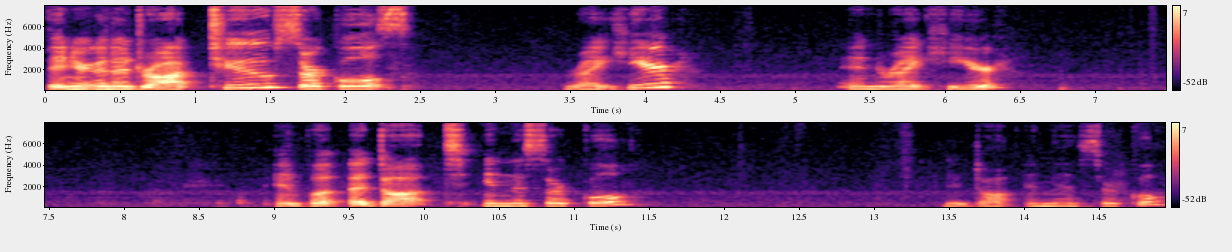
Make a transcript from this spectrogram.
Then you're going to draw two circles right here and right here and put a dot in the circle a dot in the circle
